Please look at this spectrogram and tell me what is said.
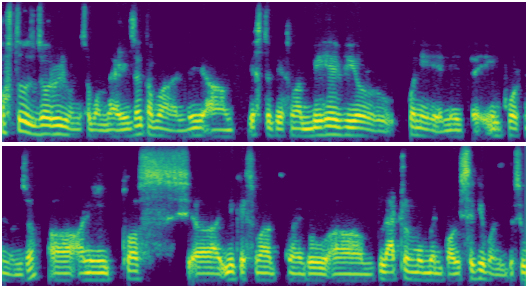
कस्तो जरुरी हुन्छ भन्दाखेरि चाहिँ तपाईँहरूले यस्तो केसमा बिहेभियरहरू पनि हेर्ने इम्पोर्टेन्ट हुन्छ अनि प्लस यो केसमा तपाईँको ल्याटरल मुभमेन्ट भइसक्यो भनेपछि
